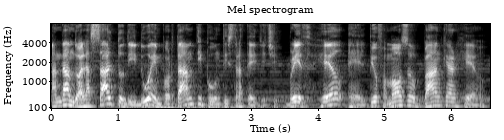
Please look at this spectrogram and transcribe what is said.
andando all'assalto di due importanti punti strategici, Breath Hill e il più famoso Bunker Hill.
